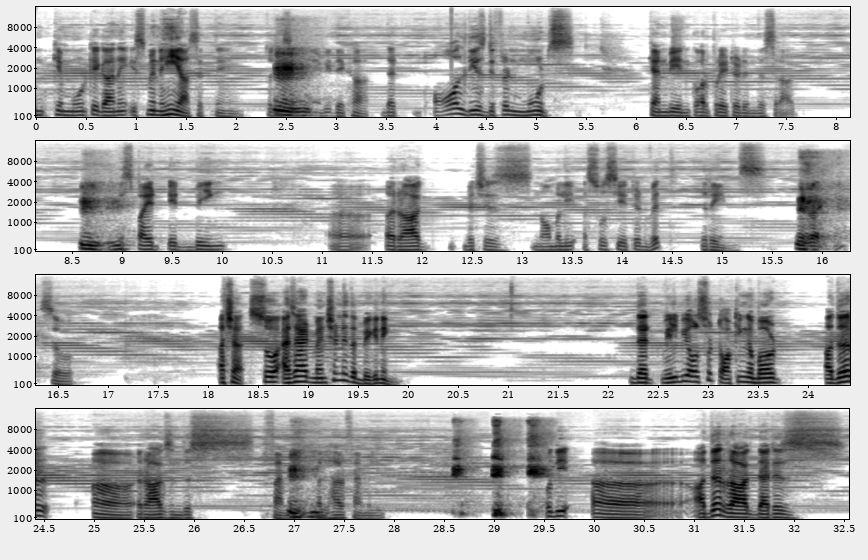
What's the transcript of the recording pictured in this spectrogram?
के मूड के गाने इसमें नहीं आ सकते हैं। तो जैसे हम्म। हमने अभी देखा that all these different moods can be incorporated in this raga uh, a rag which is normally associated with rains. right. So, acha, so as I had mentioned in the beginning, that we'll be also talking about other uh, rags in this family, Mhm. Malhar family. So the uh, other rag that is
